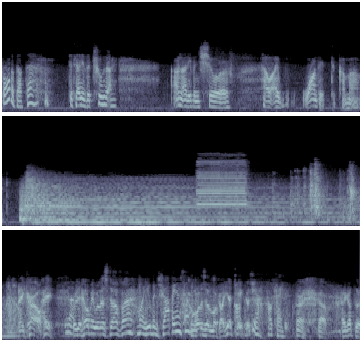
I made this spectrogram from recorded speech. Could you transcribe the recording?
thought about that. to tell you the truth, I, I'm not even sure how I want it to come out. Carl, hey, will you help me with this stuff, huh? Well, you've been shopping or something? What does it look like? Here, take Oh, this. Yeah, okay. All right, now, I got the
